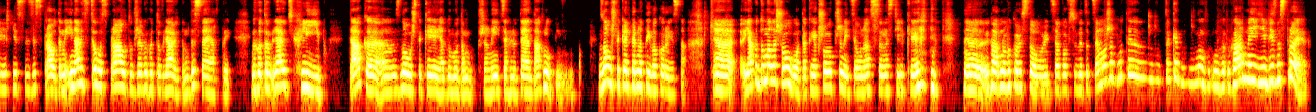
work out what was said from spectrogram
якісь зі спраутами, і навіть з цього спрауту вже виготовляють там десерти, виготовляють хліб. Так, е, е, знову ж таки, я думаю, там пшениця, глютен, так, ну знову ж таки альтернатива корисна. Я подумала, що ого, так якщо пшениця у нас настільки гарно використовується повсюди, то це може бути таке ну, гарний бізнес-проект.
